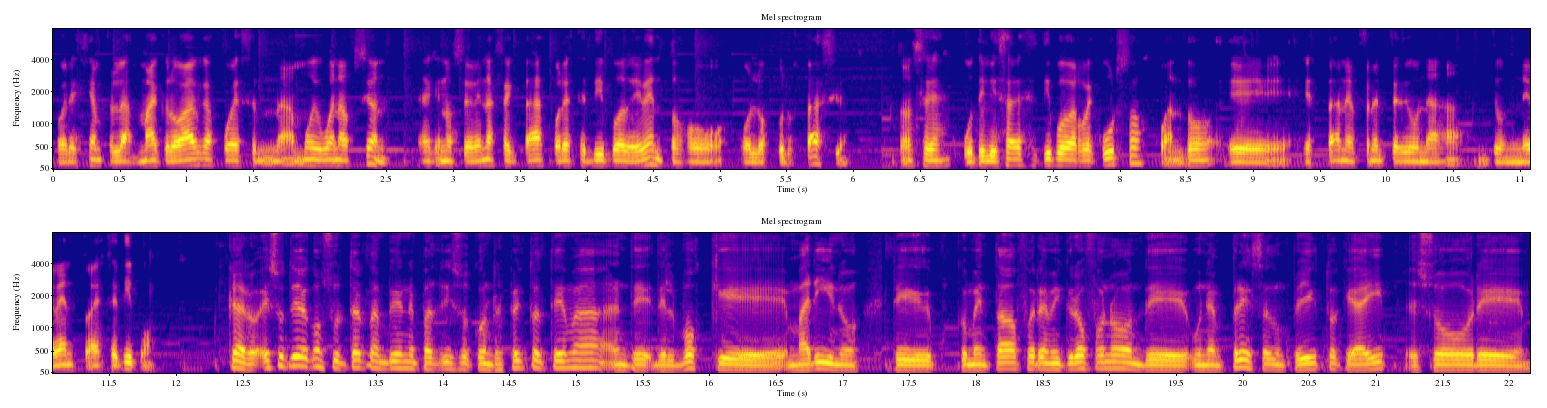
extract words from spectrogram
Por ejemplo, las macroalgas puede ser una muy buena opción, ya que no se ven afectadas por este tipo de eventos o, o los crustáceos. Entonces, utilizar ese tipo de recursos cuando eh, están enfrente de, una, de un evento de este tipo. Claro, eso te iba a consultar también, Patricio, con respecto al tema del bosque marino. Te comentaba fuera de micrófono de una empresa, de un proyecto que hay sobre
